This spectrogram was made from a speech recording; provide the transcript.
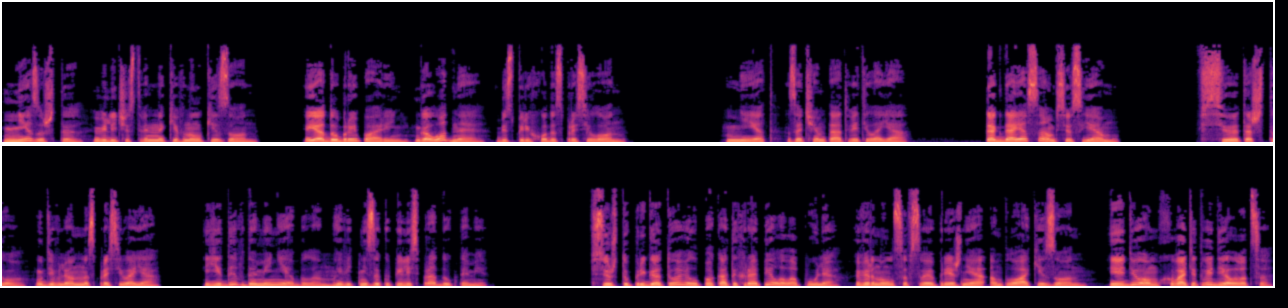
«Не за что», — величественно кивнул Кизон. «Я добрый парень. Голодная?» — без перехода спросил он. «Нет», — зачем-то ответила я. Тогда я сам все съем». «Все это что?» — удивленно спросила я. «Еды в доме не было, мы ведь не закупились продуктами». «Все, что приготовил, пока ты храпела, Лапуля», — вернулся в свое прежнее амплуа Кизон. «Идем, хватит выделываться».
